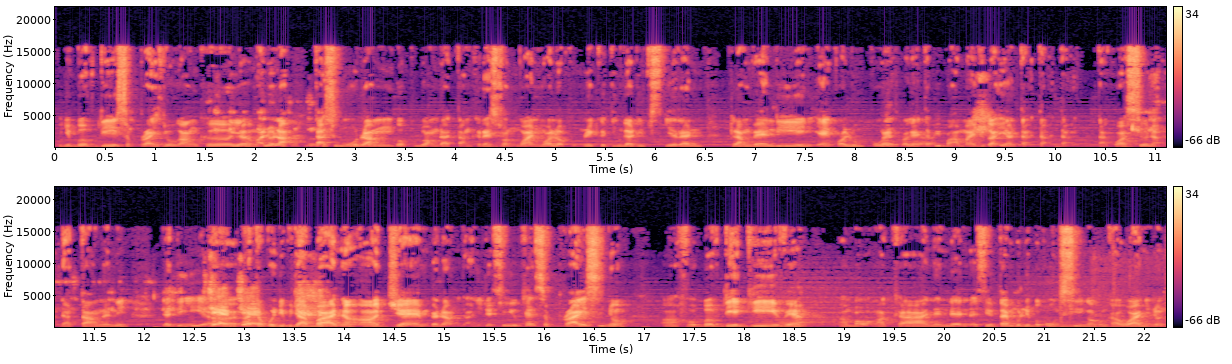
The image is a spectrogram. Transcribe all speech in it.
punya birthday surprise dia orang ke ya maklumlah Mhm. tak semua orang berpeluang datang ke restoran one walaupun mereka tinggal di sekitaran Klang Valley eh Kuala Lumpur dan sebagainya tapi ramai juga yang tak tak tak tak kuasa nak datang dan ni jadi Jam, uh, jam. ataupun di pejabat ya uh, jam kadang so you can surprise you know uh, for birthday gift ya uh, bawa makan and then at the same time boleh berkongsi dengan kawan-kawan you know.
